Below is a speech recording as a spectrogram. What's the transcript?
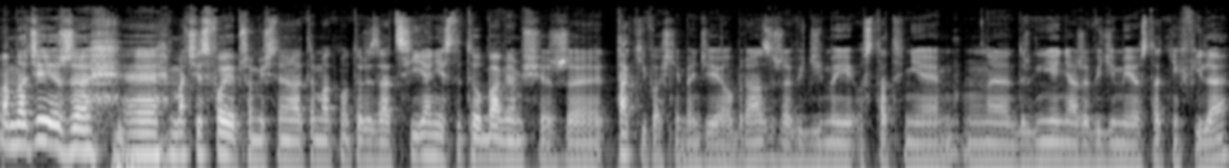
Mam nadzieję, że e, macie swoje przemyślenia na temat motoryzacji. Ja niestety obawiam się, że taki właśnie będzie jej obraz, że widzimy jej ostatnie drgnienia, że widzimy jej ostatnie chwile.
